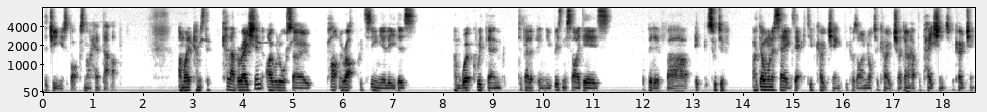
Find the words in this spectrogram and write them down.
the Genius Box, and I head that up. And when it comes to collaboration, I will also partner up with senior leaders and work with them developing new business ideas, a bit of uh, sort of, I don't want to say executive coaching because I'm not a coach. I don't have the patience for coaching,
